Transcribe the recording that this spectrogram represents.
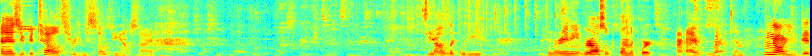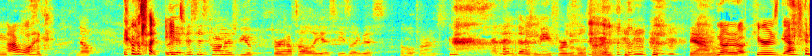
and as you could tell, it's freaking soaking outside. See how liquidy and rainy. We are also on the court. I, I wrecked him. No, you didn't. I won. No, It was like Look eight. at- this is Connor's view for how tall he is. He's like this the whole time. And then there's me for the whole time. yeah, I'm a- No, no, no. Here's Gavin.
